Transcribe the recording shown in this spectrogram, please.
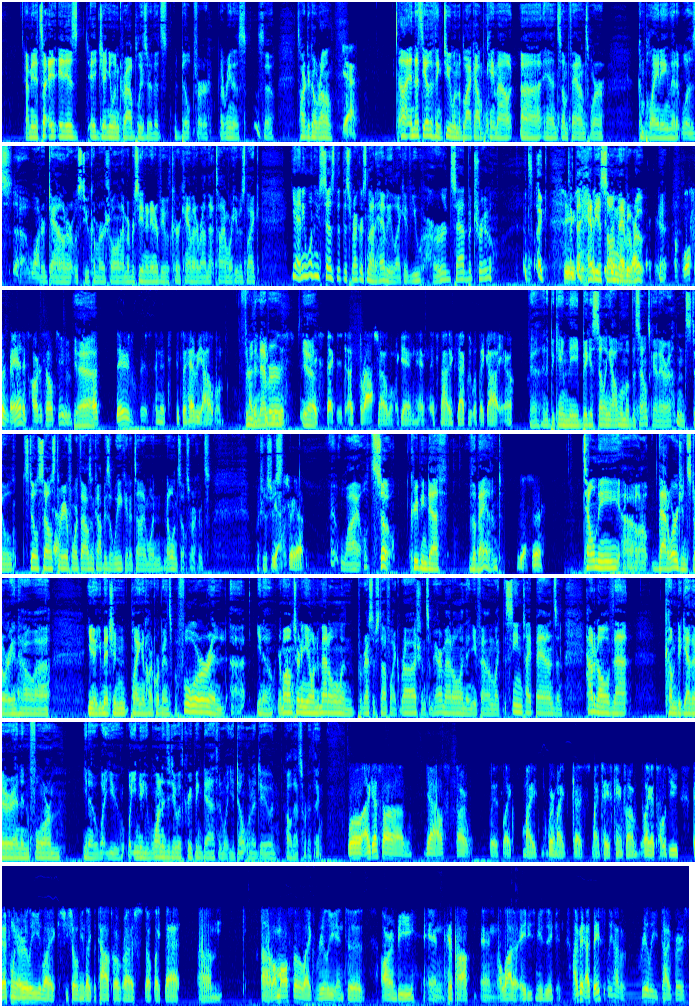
I mean, it's a, it, it is a genuine crowd pleaser that's built for arenas, so it's hard to go wrong. Yeah. Uh, and that's the other thing too. When the Black Album came out, uh, and some fans were complaining that it was uh, watered down or it was too commercial. And I remember seeing an interview with Kirk Hammett around that time where he was like, "Yeah, anyone who says that this record's not heavy, like, have you heard Sad but True? It's like it's like the heaviest It's- it's song they ever wrote. Yeah. Wolf and Man is hard as hell too. yeah. That, there's this, and it's it's a heavy album. Through I the Never. Yeah, expected a thrash album again, and it's not exactly what they got. You know. yeah, and it became the biggest selling album of the SoundScan era, and still still sells Yeah. three or four thousand copies a week at a time when no one sells records, which is just Yeah, straight up. wild. So, Creeping Death, the band. Yes, sir. Tell me uh, that origin story and how uh, you know you mentioned playing in hardcore bands before, and uh, you know your mom turning you on to metal and progressive stuff like Rush and some hair metal, and then you found like the scene type bands, and how did all of that come together and inform you know what you what you knew you wanted to do with Creeping Death and what you don't want to do and all that sort of thing. Well, I guess um yeah, I'll start with like my where my guess my taste came from. Like I told you, definitely early. Like she showed me like Metallica, Rush, stuff like that. Um, um I'm also like really into R and B and hip hop and a lot of '80s music. And I I basically have a really diverse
